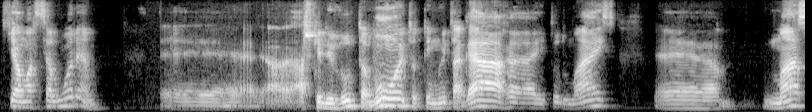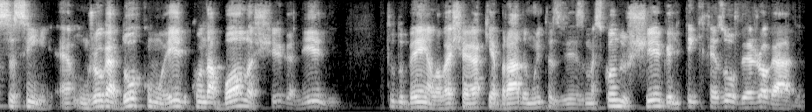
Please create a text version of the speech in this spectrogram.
que é o Marcelo Moreno. É, acho que ele luta muito, tem muita garra e tudo mais, é, mas assim, é um jogador como ele, quando a bola chega nele, tudo bem, ela vai chegar quebrada muitas vezes, mas quando chega, ele tem que resolver a jogada.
